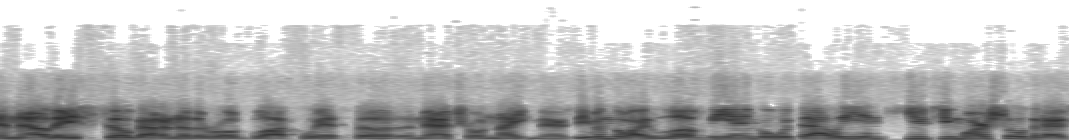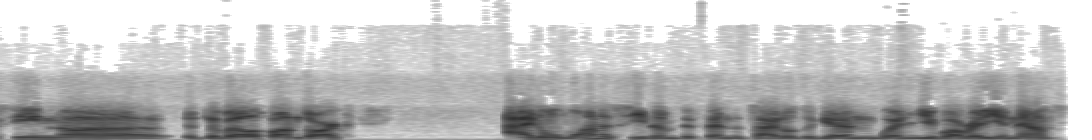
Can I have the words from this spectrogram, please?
and now they still got another roadblock with uh, the Natural Nightmares. Even though I love the angle with Allie and QT Marshall that I've seen uh, develop on Dark, I don't want to see them defend the titles again when you've already announced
